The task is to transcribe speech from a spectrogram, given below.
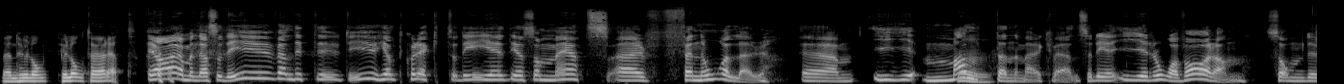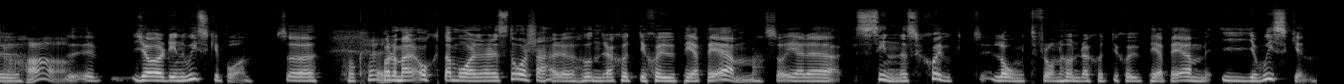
Men hur långt, hur långt har jag rätt? Ja, ja, men alltså det är ju väldigt, det är ju helt korrekt. Och det, är, det som mäts är fenoler. Eh, I malten, mm. märk väl. Så det är i råvaran som du Aha. gör din whisky på. Så okay. på de här åtta målen när det står så här 177 ppm så är det sinnessjukt långt från 177 ppm i whiskyn.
